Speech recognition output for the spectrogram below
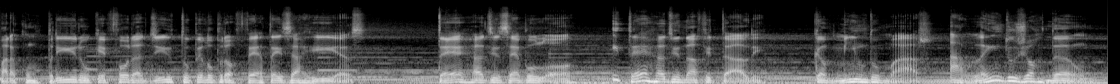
para cumprir o que fora dito pelo profeta Isaías: terra de Zebulon e terra de Naphtali caminho do mar, além do Jordão,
